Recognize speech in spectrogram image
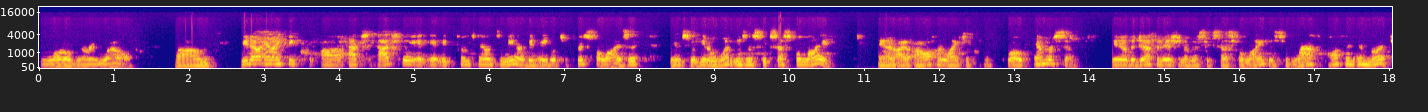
flow very well. Um, You know, and I think uh, actually it, it comes down to me. I've been able to crystallize it into, you know, what is a successful life? And I, I often like to quote Emerson. You know, the definition of a successful life is to laugh often and much,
